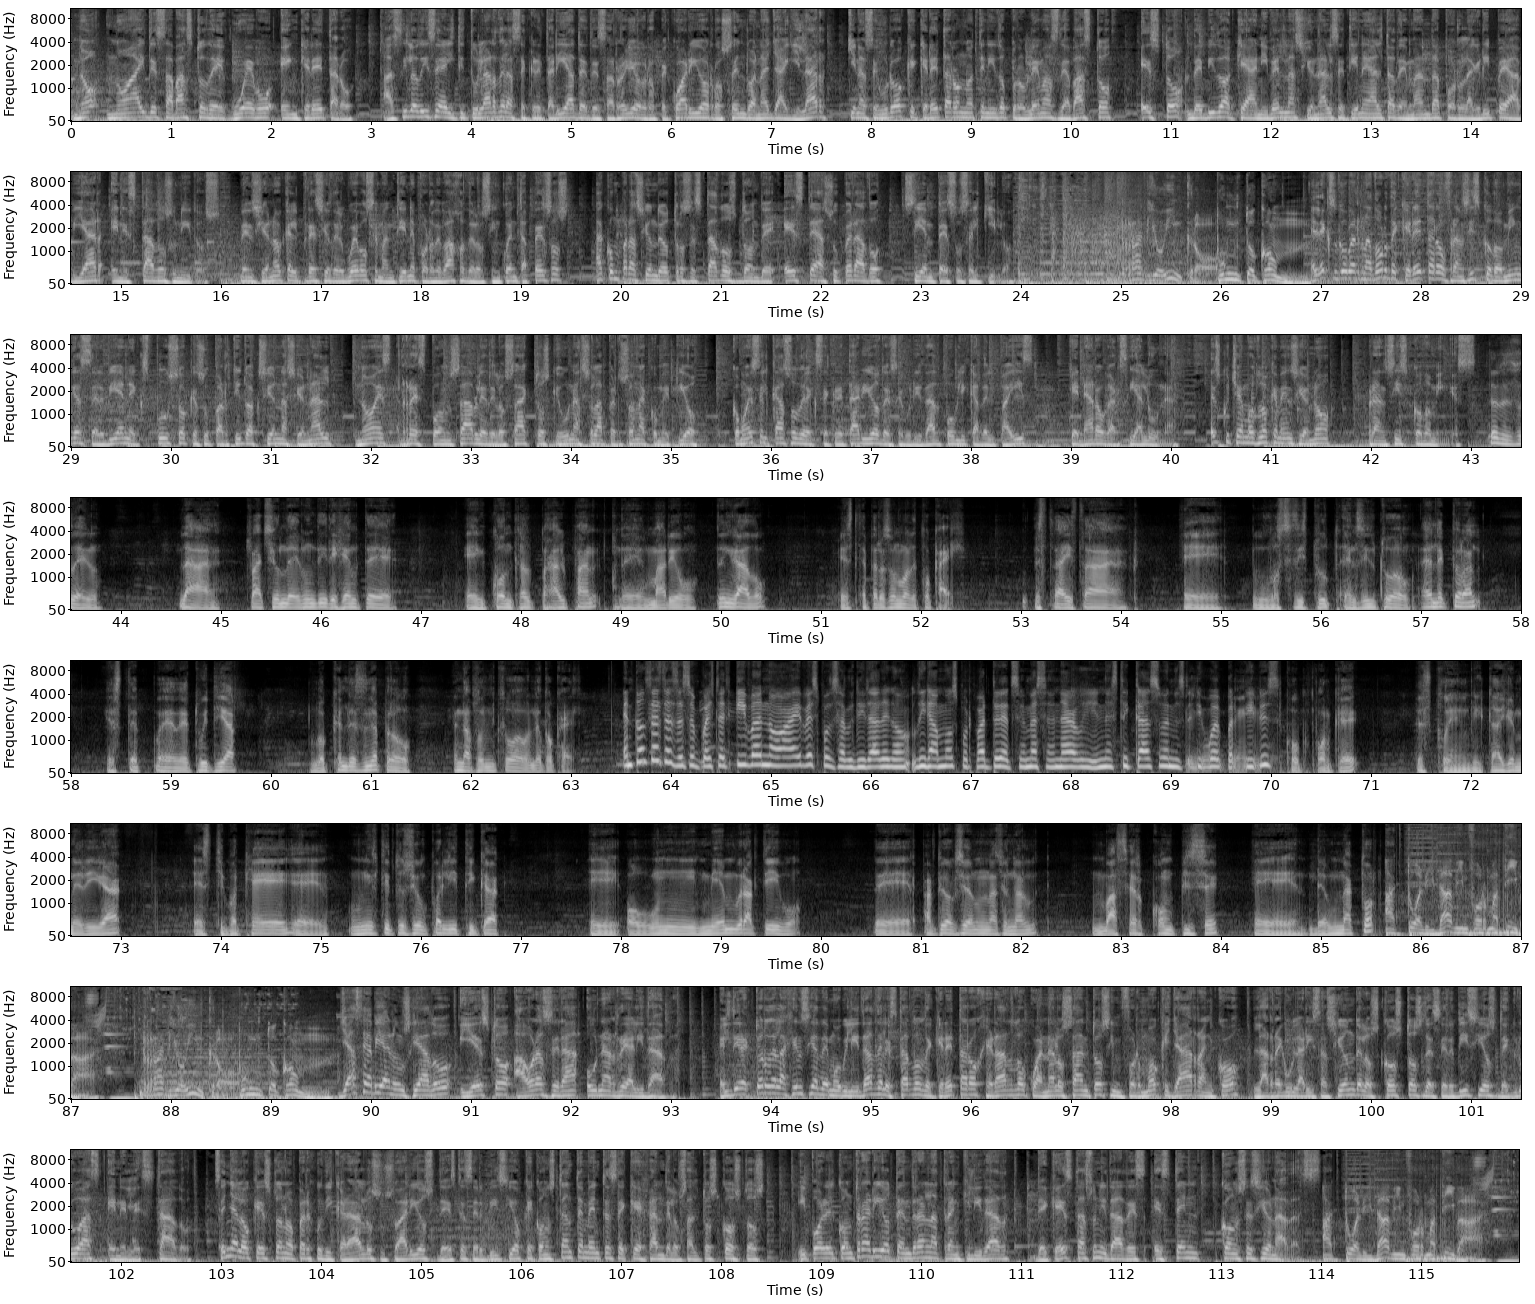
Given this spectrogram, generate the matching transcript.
No, no hay desabasto de huevo en Querétaro. Así lo dice el titular de la Secretaría de Desarrollo Agropecuario, Rosendo Anaya Aguilar, quien aseguró que Querétaro no ha tenido problemas de abasto, esto debido a que a nivel nacional se tiene alta demanda por la gripe aviar en Estados Unidos. Mencionó que el precio del huevo se mantiene por debajo de los 50 pesos, a comparación de otros estados donde este ha superado 100 pesos el kilo radioincro.com. El exgobernador de Querétaro, Francisco Domínguez Servién, expuso que su partido Acción Nacional no es responsable de los actos que una sola persona cometió, como es el caso del exsecretario de Seguridad Pública del país, Genaro García Luna. Escuchemos lo que mencionó Francisco Domínguez. Entonces, la reacción de un dirigente en contra del PAN, de Mario Delgado, este, pero eso no le toca a él. Está, ahí está eh, los el instituto electoral este puede tuitear lo que él decide, pero en absoluto le toca a él. Entonces, desde su perspectiva, no hay responsabilidad, digamos, por parte de Acción Nacional y en este caso, en este tipo de partidos. ¿Por qué? Este, que alguien me diga, este, por qué eh, una institución política eh, o un miembro activo del Partido de Acción Nacional va a ser cómplice eh, de un actor. Actualidad informativa. Radioincro.com. Ya se había anunciado y esto ahora será una realidad. El director de la Agencia de Movilidad del Estado de Querétaro, Gerardo Cuanalo Santos, informó que ya arrancó la regularización de los costos de servicios de grúas en el Estado. Señaló que esto no perjudicará a los usuarios de este servicio que constantemente se quejan de los altos costos y por el contrario tendrán la tranquilidad de que estas unidades estén concesionadas. Actualidad informativa.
